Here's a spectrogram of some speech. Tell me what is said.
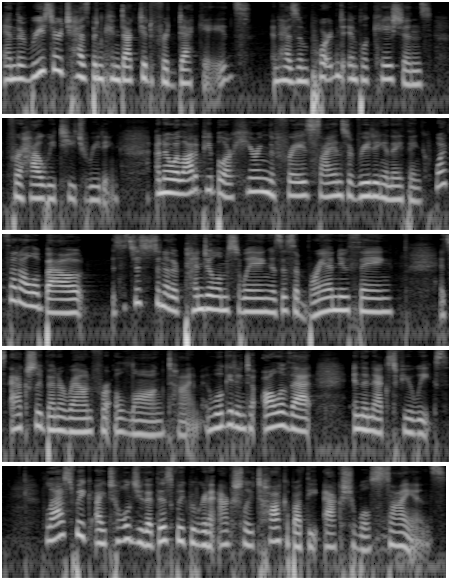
And the research has been conducted for decades and has important implications for how we teach reading. I know a lot of people are hearing the phrase science of reading and they think, what's that all about? Is this just another pendulum swing? Is this a brand new thing? It's actually been around for a long time. And we'll get into all of that in the next few weeks. Last week, I told you that this week we were going to actually talk about the actual science.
